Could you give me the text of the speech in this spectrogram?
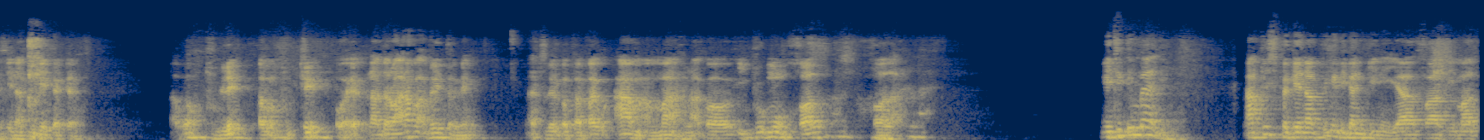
jadi nabi dia kata apa bule apa bude oh ya nanti orang apa begitu nih nah dulur bapak am amma nak kau ibumu khol kholah. Ya ditimbali. Nabi sebagai Nabi ngendikan gini ya Fatimah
